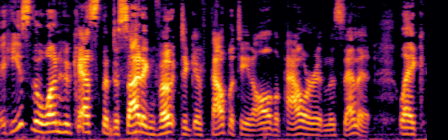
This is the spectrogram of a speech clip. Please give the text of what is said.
he's the one who cast the deciding vote to give Palpatine all the power in the Senate. Like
